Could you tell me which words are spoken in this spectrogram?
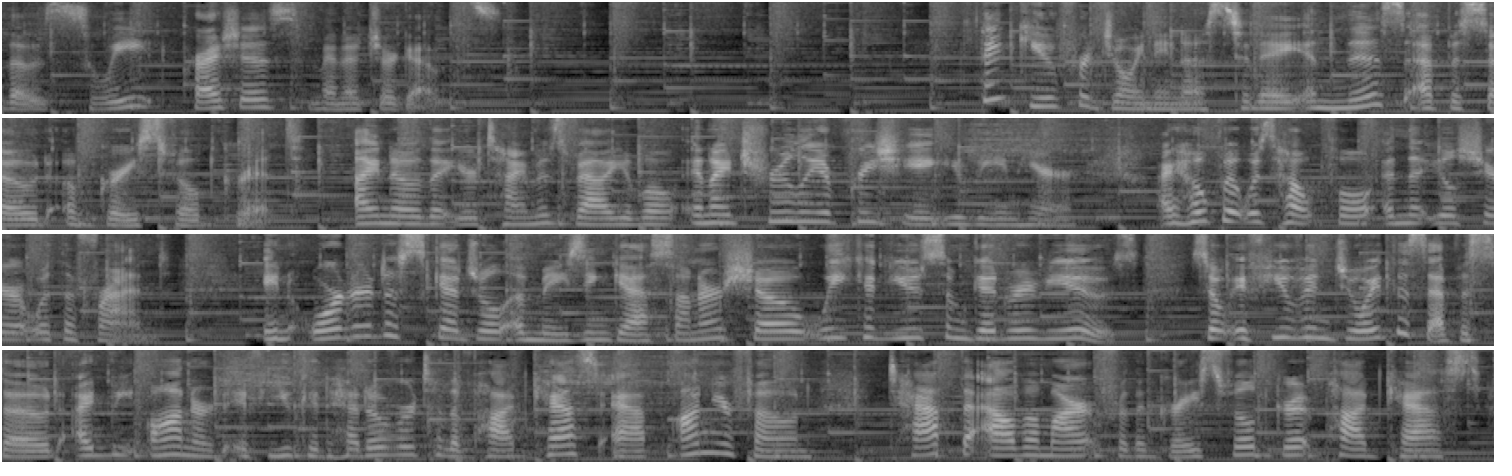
those sweet, precious miniature goats. Thank you for joining us today in this episode of Grace Filled Grit. I know that your time is valuable and I truly appreciate you being here. I hope it was helpful and that you'll share it with a friend. In order to schedule amazing guests on our show, we could use some good reviews. So if you've enjoyed this episode, I'd be honored if you could head over to the podcast app on your phone, tap the album art for the Grace Filled Grit podcast,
